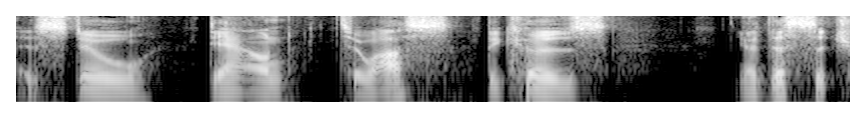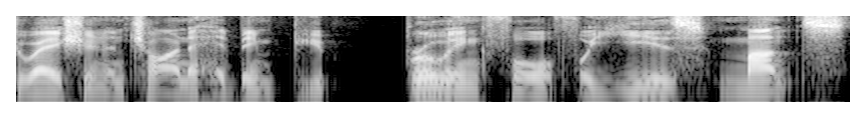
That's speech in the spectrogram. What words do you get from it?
is still down to us because you know this situation in China had been brewing for, for years, months,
